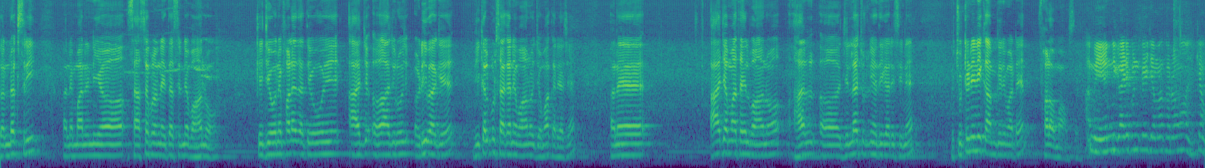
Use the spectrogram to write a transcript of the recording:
દંડકશ્રી અને માનનીય શાસકોના નેતાશ્રીને વાહનો કે જેઓને ફાળ્યા હતા તેઓએ આજ આજ રોજ અઢી વાગે વિકલપુર શાખાને વાહનો જમા કર્યા છે. અને આ જમા થયેલ વાહનો હાલ જિલ્લા ચૂંટણી અધિકારીશ્રીને ચૂંટણીની કામગીરી માટે ફાળવવામાં આવશે. આ મેયરની ગાડી પણ કઈ જમા કરવામાં આવે? કેમ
